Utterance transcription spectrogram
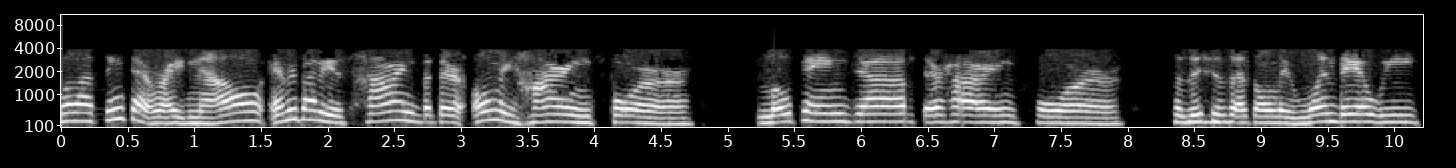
Well, I think that right now everybody is hiring, but they're only hiring for low paying jobs. They're hiring for positions that's only one day a week,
